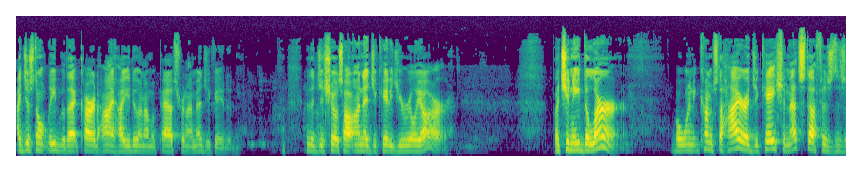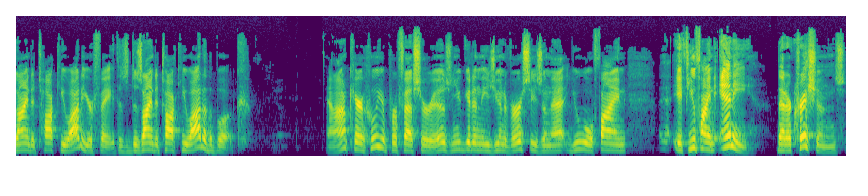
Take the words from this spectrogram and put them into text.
I just don't lead with that card, hi, how you doing? I'm a pastor and I'm educated. That just shows how uneducated you really are. But you need to learn. But when it comes to higher education, that stuff is designed to talk you out of your faith. It's designed to talk you out of the book. And I don't care who your professor is, and you get in these universities and that, you will find, if you find any that are Christians,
